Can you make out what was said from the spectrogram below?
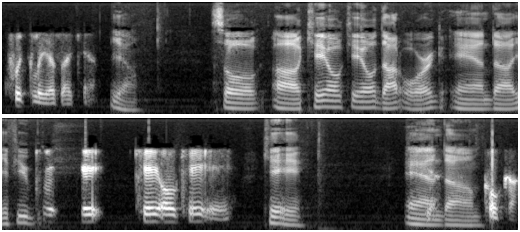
quickly as I can. yeah. So uh, koka.org. And uh, if you. K K O K A K. And um, KOKA.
